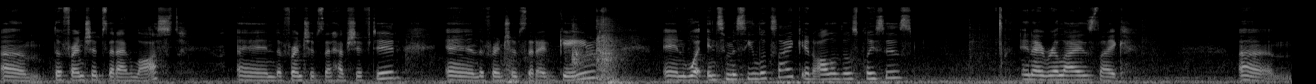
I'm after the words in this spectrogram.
um, the friendships that i've lost and the friendships that have shifted and the friendships that i've gained and what intimacy looks like in all of those places. And I realized, like, um,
